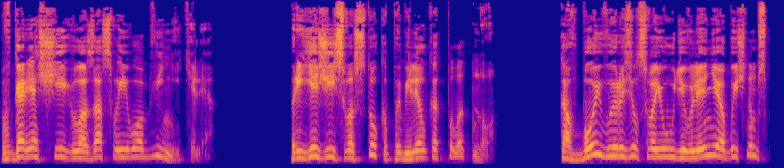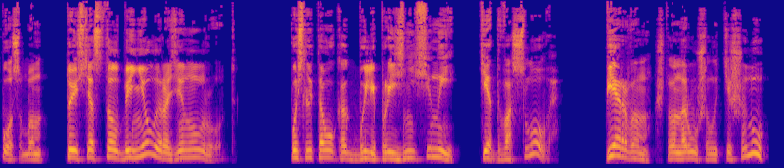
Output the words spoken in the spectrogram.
в горящие глаза своего обвинителя. Приезжий с востока побелел как полотно. Ковбой выразил свое удивление обычным способом, то есть остолбенел и разинул рот. После того, как были произнесены те два слова, первым, что нарушило тишину,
